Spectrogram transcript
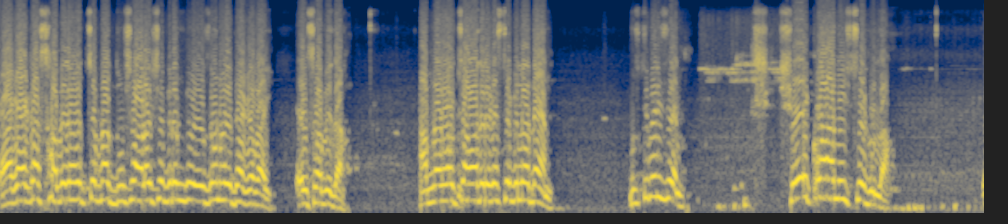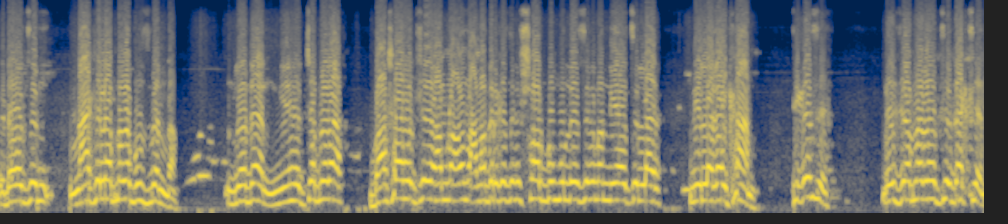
এক একটা সবেদা হচ্ছে আপনার দুশো আড়াইশো গ্রাম ওজন হয়ে থাকে ভাই, এই সবেদা। আপনারা হচ্ছে আমাদের কাছ থেকে নেন। বুঝতে পেরেছেন? সেই কড়া মিষ্টি এগুলা এটা হচ্ছে না খেলে আপনারা বুঝবেন না। দেন, নিয়ে হচ্ছে আপনারা বাসায় হচ্ছে আমরা আমাদের কাছে থেকে স্বল্প মূল্যে হচ্ছে নিয়ে হচ্ছে নিয়ে লাগাই খান, ঠিক আছে? এই যে আপনারা হচ্ছে দেখছেন,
